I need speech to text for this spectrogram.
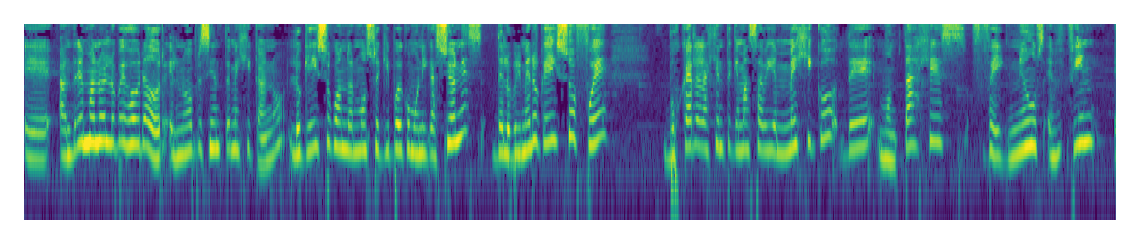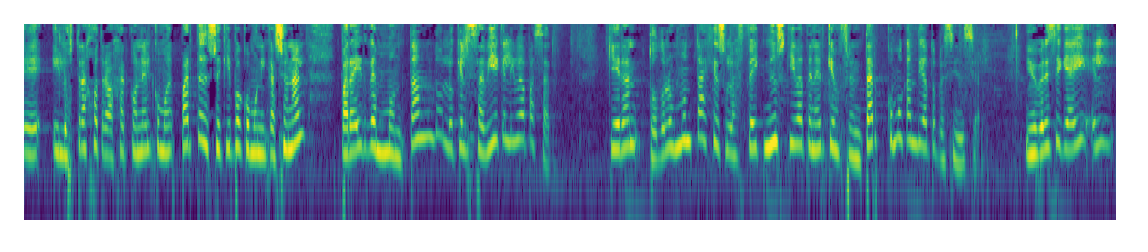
eh, Andrés Manuel López Obrador, el nuevo presidente mexicano, lo que hizo cuando armó su equipo de comunicaciones, de lo primero que hizo fue buscar a la gente que más sabía en México de montajes, fake news, en fin, eh, y los trajo a trabajar con él como parte de su equipo comunicacional para ir desmontando lo que él sabía que le iba a pasar, que eran todos los montajes o las fake news que iba a tener que enfrentar como candidato presidencial. Y me parece que ahí él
